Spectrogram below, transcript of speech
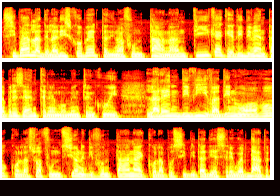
Si parla della riscoperta di una fontana antica che ridiventa presente nel momento in cui la rendi viva di nuovo con la sua funzione di fontana e con la possibilità di essere guardata.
